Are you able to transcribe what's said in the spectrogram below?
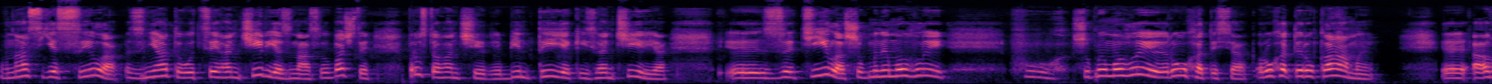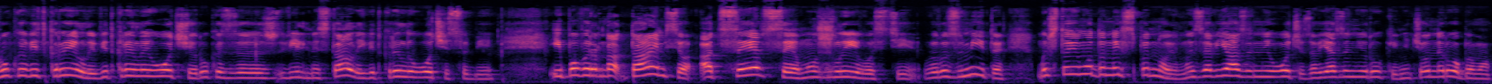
У нас є сила зняти оце ганчір'я з нас. Ви бачите, просто ганчір'я, бінти, якісь ганчір'я е, з тіла, щоб ми не могли, фух, щоб ми могли рухатися, рухати руками. Е, А руки відкрили, відкрили очі, руки вільні стали і відкрили очі собі. І повертаємося, а це все можливості. Ви розумієте? Ми ж стоїмо до них спиною, ми зав'язані очі, зав'язані руки, нічого не робимо.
